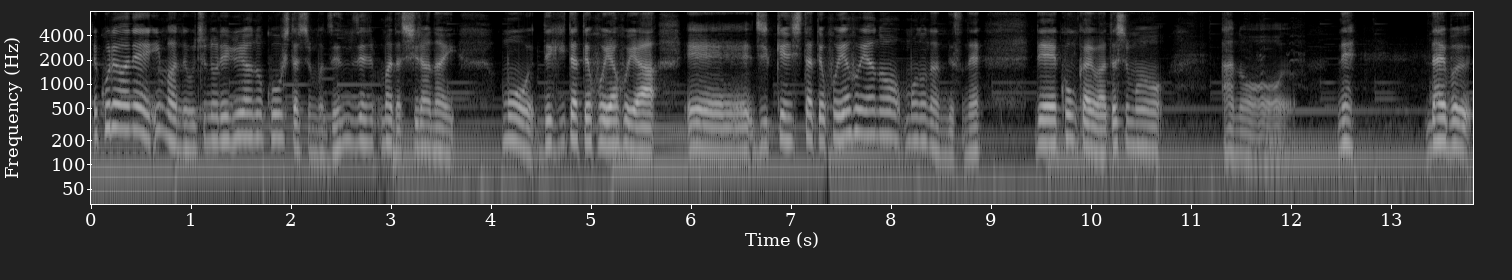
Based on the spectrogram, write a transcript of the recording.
でこれはね、今ね、うちのレギュラーの講師たちも全然まだ知らない、もう出来たてほやほや、えー、実験したてほやほやのものなんですね。で、今回は私も、あのね、だいぶ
